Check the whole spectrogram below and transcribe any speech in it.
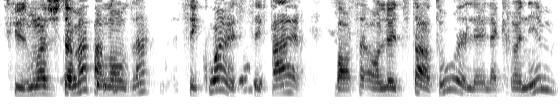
Excuse-moi, justement, parlons-en. C'est quoi un CFR? Bon, ça, on l'a dit tantôt, l'acronyme,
